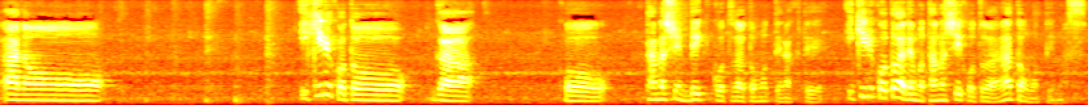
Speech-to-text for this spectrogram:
あのー、生きることが、こう、楽しむべきことだと思ってなくて、生きることはでも楽しいことだなと思っています。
